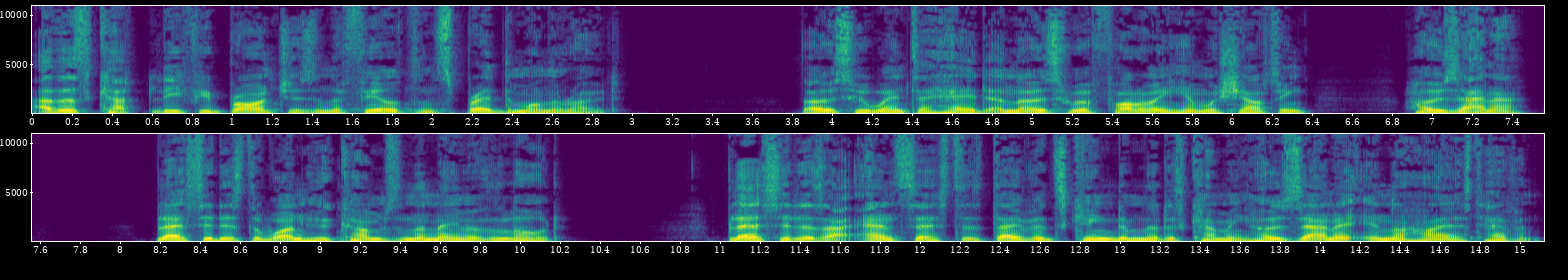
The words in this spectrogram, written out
Others cut leafy branches in the fields and spread them on the road. Those who went ahead and those who were following him were shouting, Hosanna! Blessed is the one who comes in the name of the Lord. Blessed is our ancestors David's kingdom that is coming. Hosanna in the highest heaven.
